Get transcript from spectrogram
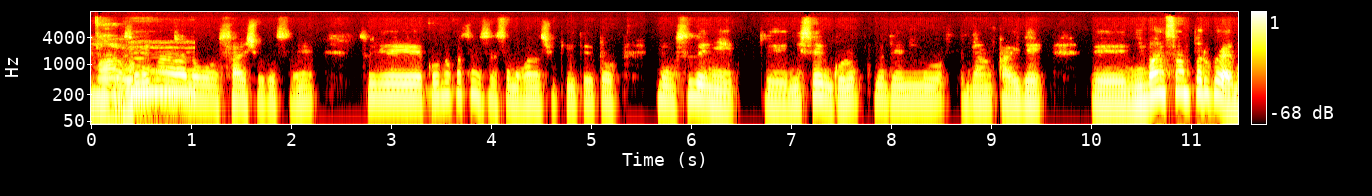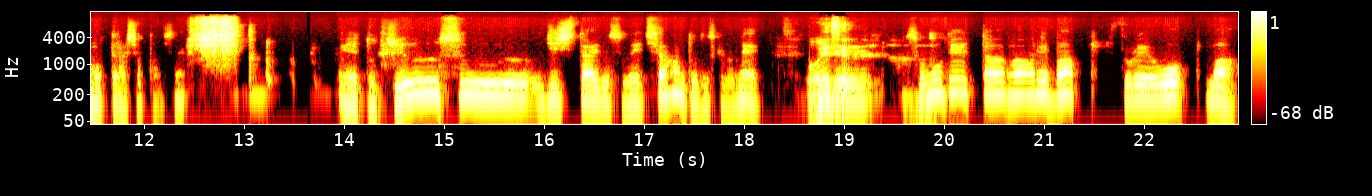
なまあ。それがあの最初ですね。それで、近藤克則先生のお話を聞いていると、もうすでに、えー2005、6年の段階で、えー2万サンプルぐらい持ってらっしゃったんですね。えっ、と、十数自治体ですね、知多半島ですけどね。すごいですよね。でそのデータがあれば、それを、まあ、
